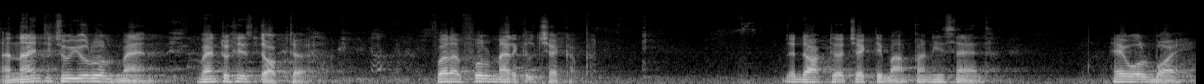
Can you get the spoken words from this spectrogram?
A ninety-two-year-old man went to his doctor for a full medical checkup. The doctor checked him up and he said, Hey old boy,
